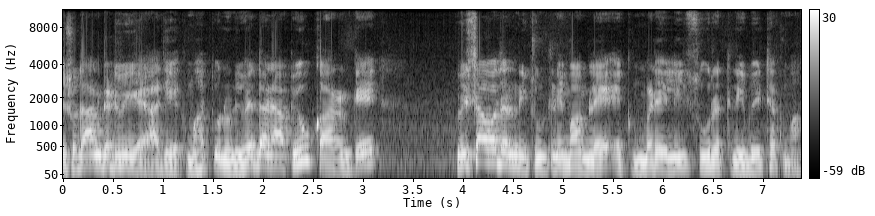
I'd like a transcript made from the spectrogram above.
યશોદાન ગઢવીએ આજે એક મહત્વનું નિવેદન આપ્યું, કારણ કે વિસાવદરની ચૂંટણી મામલે એક મળેલી સુરતની બેઠકમાં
